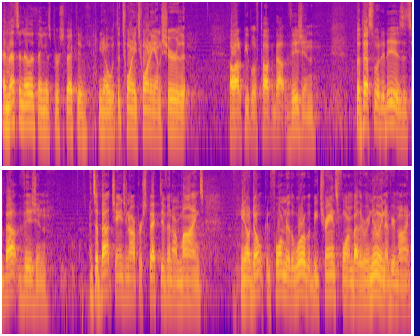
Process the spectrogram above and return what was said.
And that's another thing is perspective. You know, with the 2020, I'm sure that a lot of people have talked about vision. But that's what it is. It's about vision. It's about changing our perspective and our minds. You know, don't conform to the world, but be transformed by the renewing of your mind.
